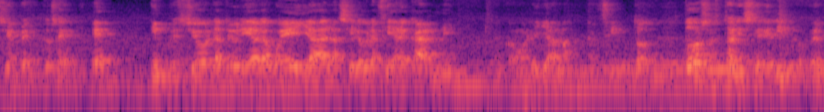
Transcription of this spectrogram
Siempre, entonces, es impresión, la teoría de la huella, la silografía de carne, le llama, en fin, todo. Todo eso está en ese libro, ¿ven?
